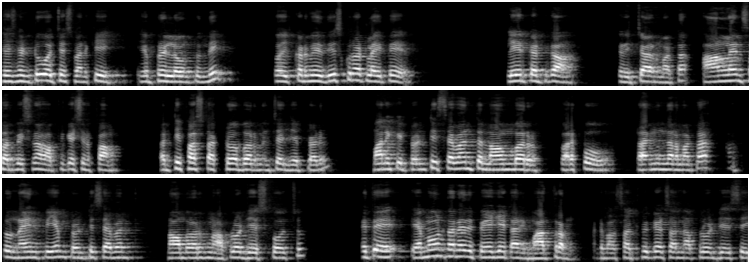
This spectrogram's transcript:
సెషన్ టూ వచ్చేసి మనకి ఏప్రిల్లో ఉంటుంది. సో ఇక్కడ మీరు తీసుకున్నట్లయితే క్లియర్ కట్గా ఇక్కడ ఇచ్చారనమాట online submission of application form thirty first October నుంచి అని చెప్పాడు. మనకి ట్వంటీ సెవెంత్ నవంబర్ వరకు టైం ఉందన్నమాట. Up to nine PM twenty seventh November వరకు మనం అప్లోడ్ చేసుకోవచ్చు. అయితే అమౌంట్ అనేది పే చేయడానికి మాత్రం అంటే మన సర్టిఫికేట్స్ అన్ని అప్లోడ్ చేసి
